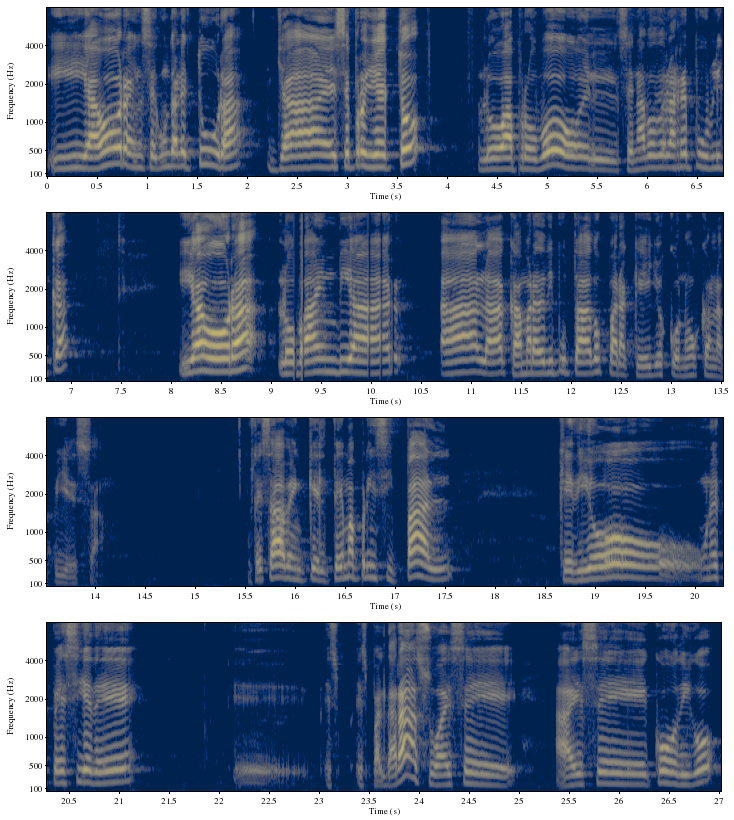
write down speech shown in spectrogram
Y ahora, en segunda lectura, ya ese proyecto lo aprobó el Senado de la República y ahora lo va a enviar a la Cámara de Diputados para que ellos conozcan la pieza. Ustedes saben que el tema principal que dio una especie de eh, espaldarazo a ese, a ese código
